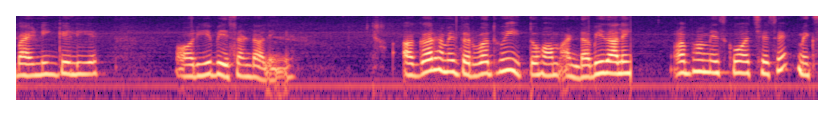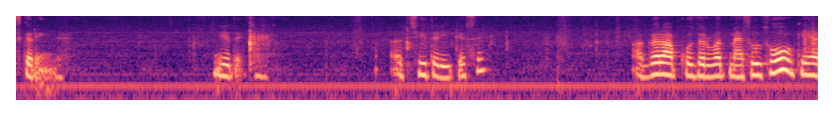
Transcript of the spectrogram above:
बाइंडिंग के लिए और ये बेसन डालेंगे। अगर हमें ज़रूरत हुई तो हम अंडा भी डालेंगे। अब हम इसको अच्छे से मिक्स करेंगे। ये देखें, अच्छी तरीके से। अगर आपको ज़रूरत महसूस हो कि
